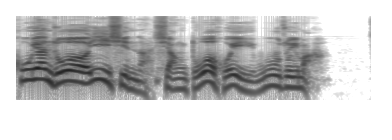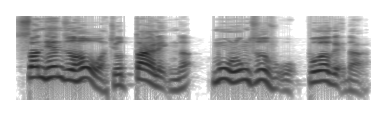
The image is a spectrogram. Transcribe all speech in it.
呼延灼一心呢，想夺回乌骓马。三天之后啊，就带领着慕容知府拨给的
